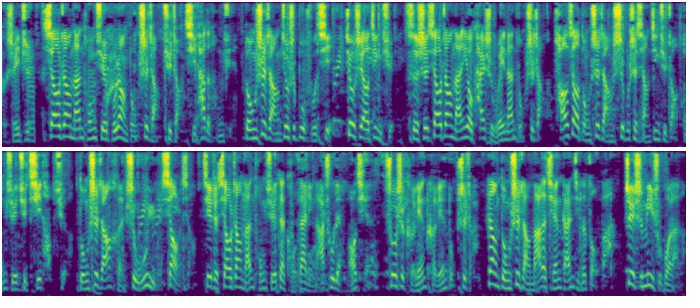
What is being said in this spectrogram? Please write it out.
可谁知嚣张男同学不让董事长去找其他的同学，董事长就是不服气，就是要进去。此时嚣张男又开始为难董事长了，嘲笑董事长是不是想进去找同学去乞讨去了。董事长很是无语的笑了笑，接着嚣张男同学在口袋里拿出两毛钱，说是可怜可怜董事长，让董事长拿了钱赶紧的走吧。这时秘书过来了，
